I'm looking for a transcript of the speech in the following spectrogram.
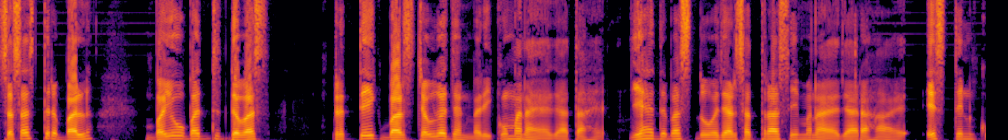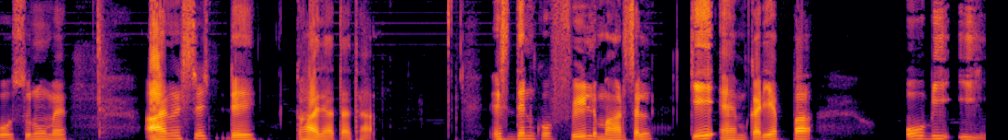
सशस्त्र बल वयोबद्ध दिवस प्रत्येक वर्ष चौदह जनवरी को मनाया जाता है। यह दिवस 2017 से मनाया जा रहा है। इस दिन को शुरू में आर्मिस्टिस डे कहा जाता था। इस दिन को field marshal K M Cariappa OBE,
